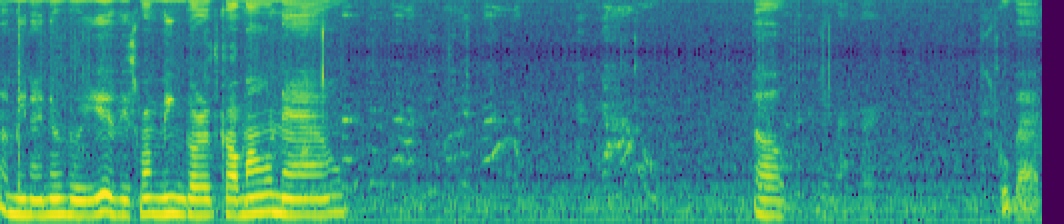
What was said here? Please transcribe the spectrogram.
I mean, I know who he is. He's from Mean Girls. Come on now. Oh. Let's go back.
